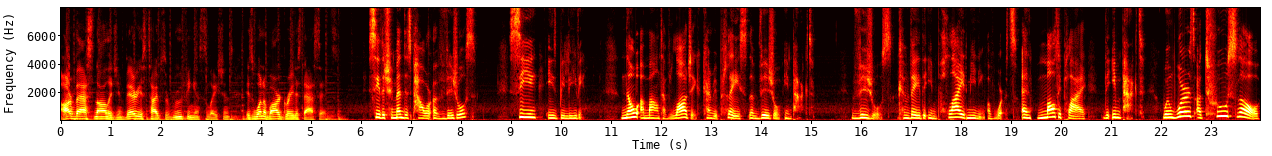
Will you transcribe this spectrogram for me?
Our vast knowledge in various types of roofing installations is one of our greatest assets. See the tremendous power of visuals? Seeing is believing. No amount of logic can replace the visual impact. Visuals convey the implied meaning of words and multiply the impact. When words are too slow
